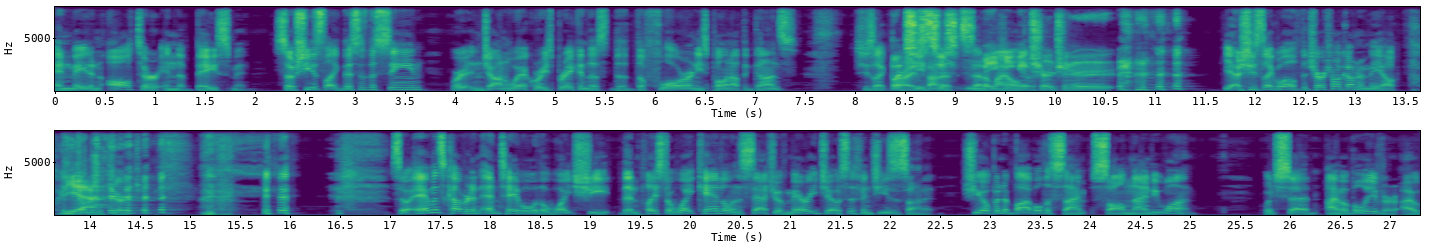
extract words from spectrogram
and made an altar in the basement. So she's like, this is the scene where in John Wick where he's breaking the the, the floor and he's pulling out the guns. She's like, But right, she's just set up my making a church in her. Yeah, she's like, well, if the church won't come to me, I'll fucking Yeah. come to the church. So Ammon's covered an end table with a white sheet, then placed a white candle and a statue of Mary, Joseph, and Jesus on it. She opened a Bible to Psalm 91, which said, I'm a believer. I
